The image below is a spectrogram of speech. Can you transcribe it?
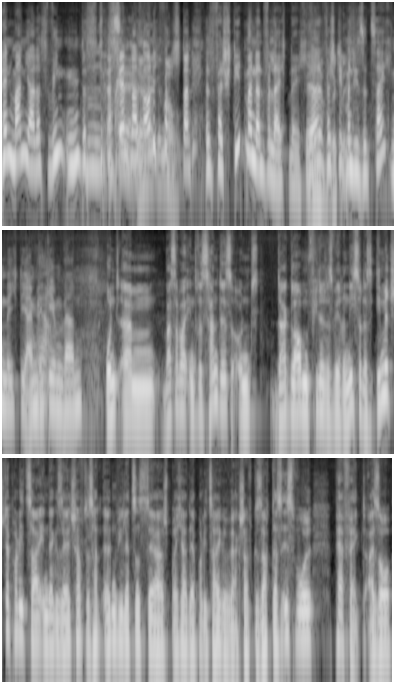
dein Mann ja das Winken, das, das Rennen hast du ja, auch nicht genau. verstanden. Das versteht man dann vielleicht nicht. Ja, Ja, Versteht wirklich. man diese Zeichen nicht, die einem Ja. gegeben werden. Und ähm, was aber interessant ist, und da glauben viele, das wäre nicht so, das Image der Polizei in der Gesellschaft, das hat irgendwie letztens der Sprecher der Polizeigewerkschaft gesagt, das ist wohl perfekt. Also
